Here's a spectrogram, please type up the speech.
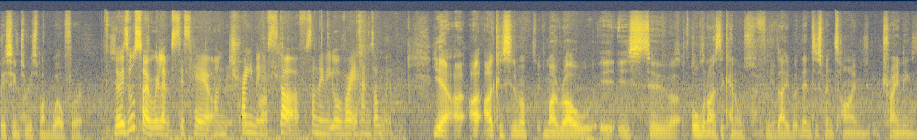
they seem to respond well for it. There is also a real emphasis here on training staff, something that you're very hands-on with. Yeah, I, I consider my, my role is to uh, organise the kennels for the day, but then to spend time training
